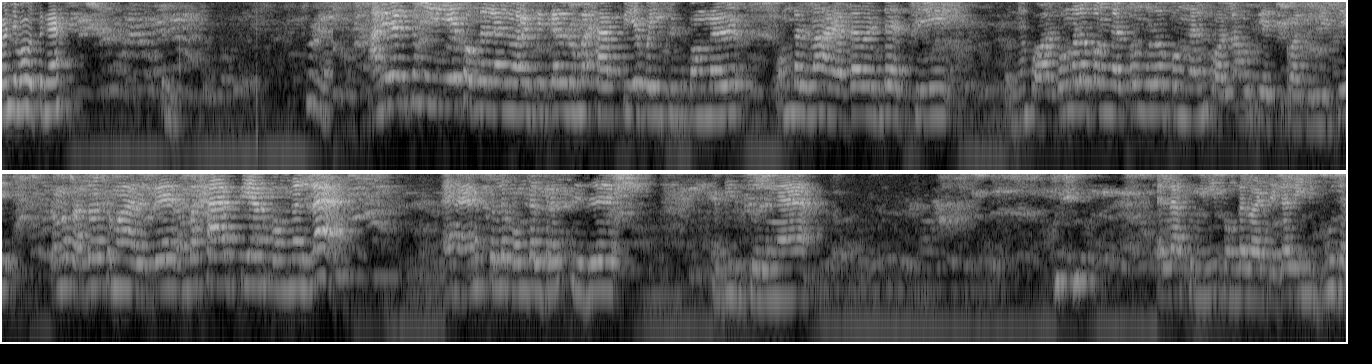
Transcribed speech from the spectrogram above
கொஞ்சமா ஒத்துங்க அனைவருக்கும் இனிய பொங்கல் நாள் வாழ்த்துக்கள் ரொம்ப ஹாப்பியாக போயிட்டு இருக்கு பொங்கல். பொங்கல்லாம் அழகாக வந்தாச்சு. கொஞ்சம் பொங்கலோ பொங்கல் பொங்கலோ பொங்கல் பால்லாம் ஊற்றி வச்சு பால் ரொம்ப சந்தோஷமாக இருக்குது ரொம்ப ஹாப்பியான பொங்கல்ல. எங்கள் எனக்குள்ள பொங்கல் ட்ரெஸ் இது. எப்படின்னு சொல்லுங்கள் எல்லாருக்கும் இனி பொங்கல் வாழ்த்துக்கள். இனி பூஜை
